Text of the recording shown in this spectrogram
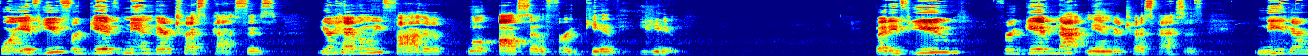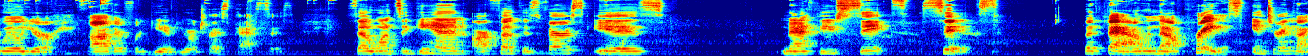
For if you forgive men their trespasses, your heavenly Father will also forgive you. But if you forgive not men their trespasses, neither will your Father forgive your trespasses. So, once again, our focus verse is Matthew 6 6. But thou, when thou prayest, enter in thy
